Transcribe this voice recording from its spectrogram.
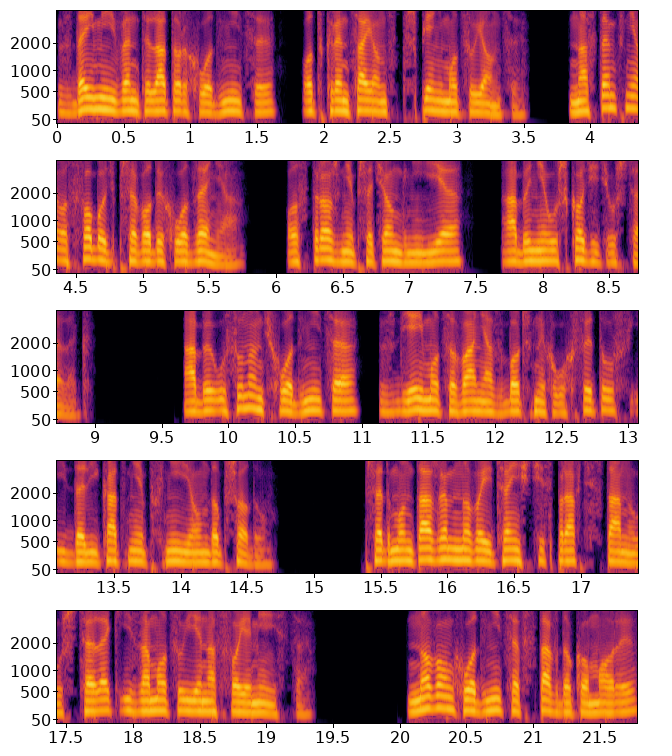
Zdejmij wentylator chłodnicy, odkręcając trzpień mocujący. Następnie oswobodź przewody chłodzenia. Ostrożnie przeciągnij je, aby nie uszkodzić uszczelek. Aby usunąć chłodnicę, zdjęj mocowania z bocznych uchwytów i delikatnie pchnij ją do przodu. Przed montażem nowej części sprawdź stan uszczelek i zamocuj je na swoje miejsce. Nową chłodnicę wstaw do komory,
